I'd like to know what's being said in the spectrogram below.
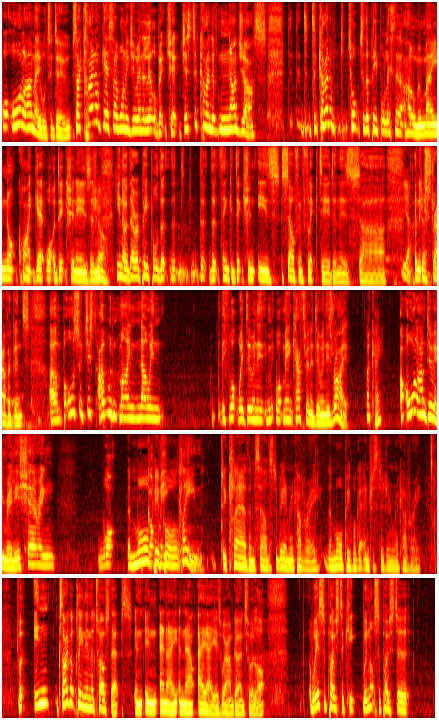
all I'm able to do. So I kind of guess I wanted you in a little bit, Chip, just to kind of nudge us, to kind of talk to the people listening at home who may not quite get what addiction is. And Sure. you know, there are people that that, that, that think addiction is self-inflicted and is uh, Yeah, an just- extravagance. Um, but also, just I wouldn't mind knowing if what we're doing, is, what me and Catherine are doing, is right. okay. All I'm doing really is sharing what The more got people me clean. declare themselves to be in recovery, the more people get interested in recovery. But in because I got clean in the twelve steps in in NA and now AA is where I'm going to a lot. We're supposed to keep. We're not supposed to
